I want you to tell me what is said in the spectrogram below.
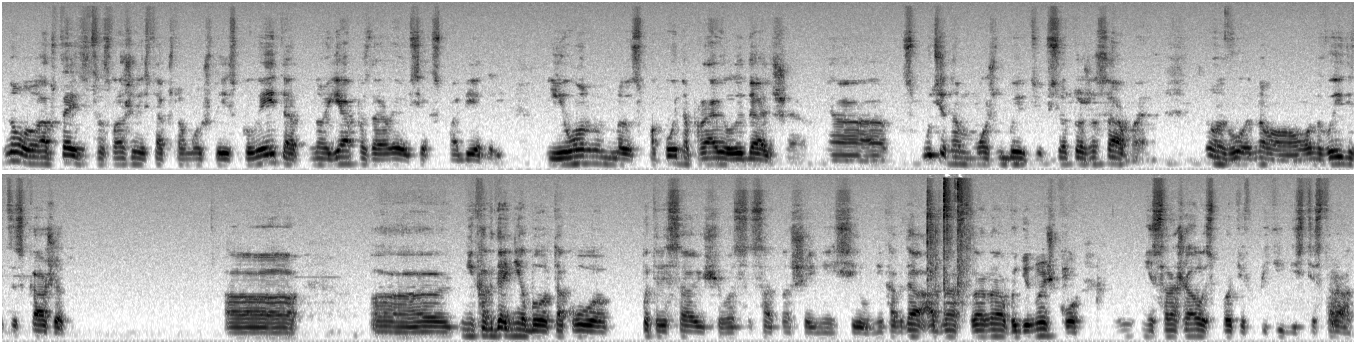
Ну, обстоятельства сложились так, что мы ушли из Кувейта, но я поздравляю всех с победой. И он спокойно правил и дальше. А с Путиным может быть все то же самое. Он, но он выйдет и скажет, а, а, никогда не было такого потрясающего соотношения сил. Никогда одна страна в одиночку не сражалась против 50 стран.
